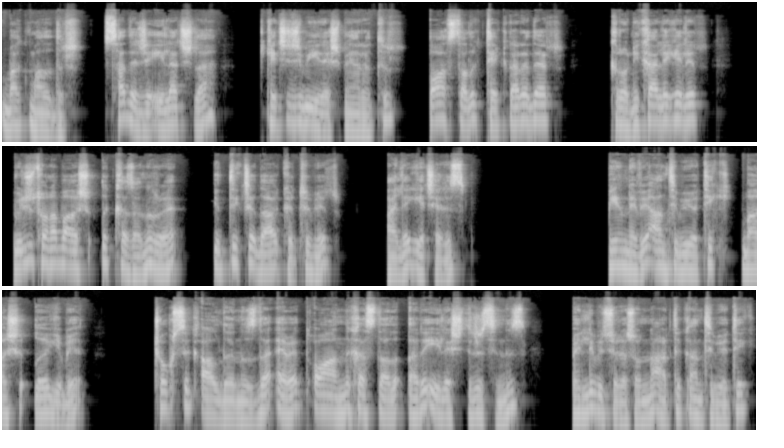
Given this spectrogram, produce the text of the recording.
bakmalıdır. Sadece ilaçla geçici bir iyileşme yaratır. O hastalık tekrar eder, kronik hale gelir. Vücut ona bağışıklık kazanır ve gittikçe daha kötü bir hale geçeriz. Bir nevi antibiyotik bağışıklığı gibi çok sık aldığınızda evet o anlık hastalıkları iyileştirirsiniz. Belli bir süre sonra artık antibiyotik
